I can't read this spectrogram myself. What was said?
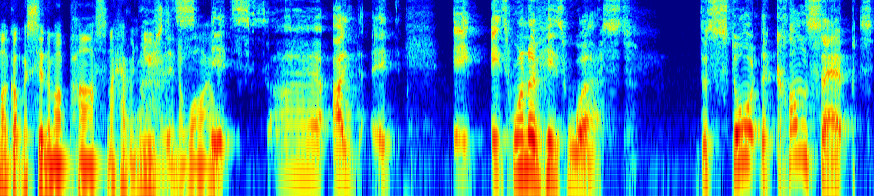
I got my cinema pass and I haven't used it in a while. It's uh, I it, it it's one of his worst. The story, the concept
